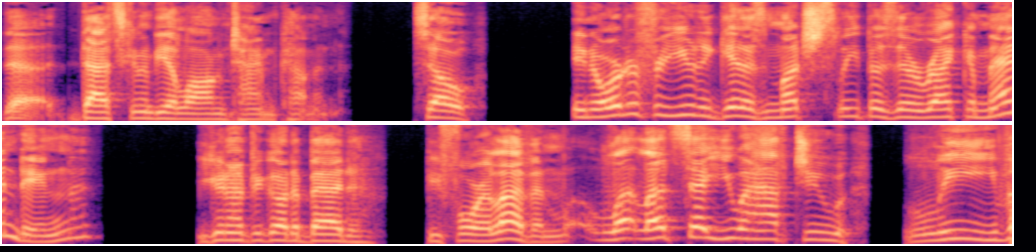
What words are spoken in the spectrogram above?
that's going to be a long time coming. So in order for you to get as much sleep as they're recommending, you're going to have to go to bed before 11. Let, let's say you have to leave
